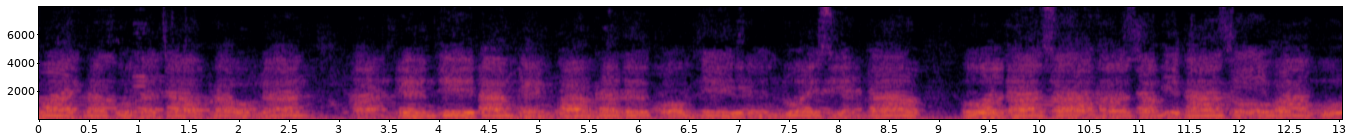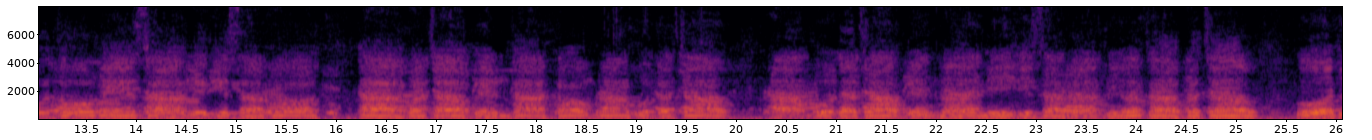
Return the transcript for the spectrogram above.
ไหว้พระพุทธเจ้าพระองค์นั้นอันเป็นที่ตั้งแห่งความระลึกองค์ที่หนึ่งด้วยเสียงกล่าวพุทธัสสะหาสมิทาโสวาพุทโธ สามิกิสโรข้าพระเจ้าเป็นทาสของพระพุทธเจ้า พระพุทธเจ้าเป็นนายมีอิสระเหนือข้าพระเจ้าพุทโธ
